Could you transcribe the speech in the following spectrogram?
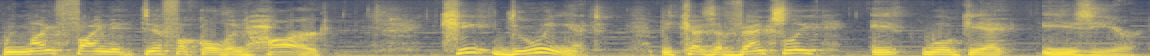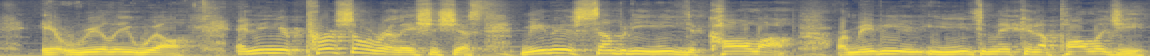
we might find it difficult and hard. Keep doing it because eventually it will get easier. It really will. And in your personal relationships, maybe there's somebody you need to call up or maybe you need to make an apology.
